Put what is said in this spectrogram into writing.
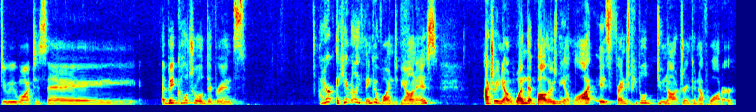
Do we want to say a big cultural difference? I don't. I can't really think of one to be honest. Actually, no. One that bothers me a lot is French people do not drink enough water.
